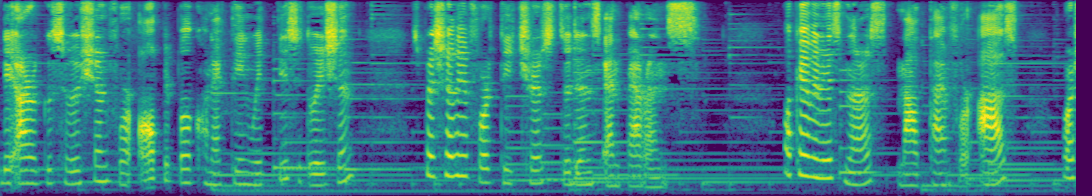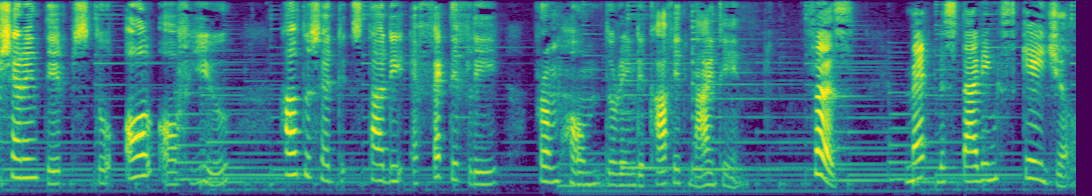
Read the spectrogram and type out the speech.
they are a good solution for all people connecting with this situation especially for teachers students and parents okay listeners now time for us for sharing tips to all of you how to study effectively from home during the COVID 19. First, make the studying schedule.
